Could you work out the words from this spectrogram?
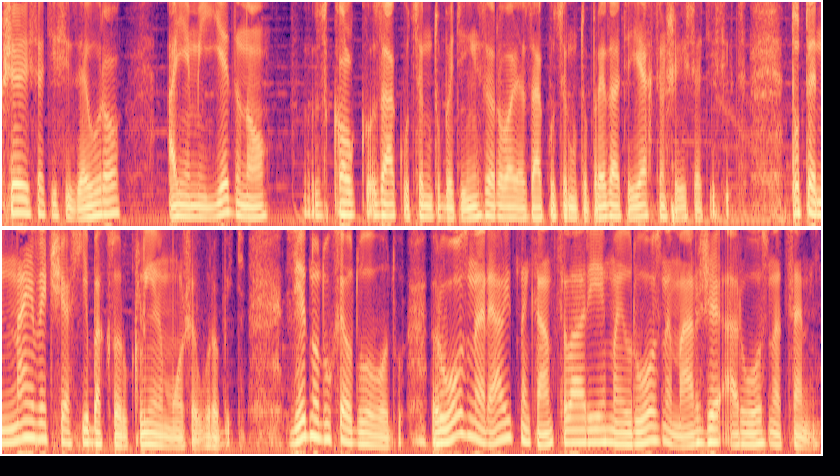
60 tisíc eur a je mi jedno, koľko, za akú cenu to budete inzerovať a za akú cenu to predáte, ja chcem 60 tisíc. Toto je najväčšia chyba, ktorú klient môže urobiť. Z jednoduchého dôvodu. Rôzne realitné kancelárie majú rôzne marže a rôzne ceny.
